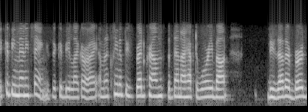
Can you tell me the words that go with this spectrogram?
it could be many things. It could be like, all right, I'm going to clean up these breadcrumbs, but then I have to worry about these other birds,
